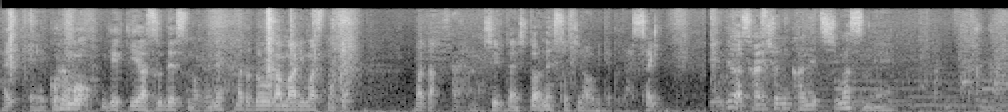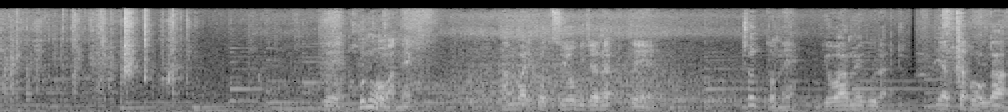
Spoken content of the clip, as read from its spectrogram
はい、えーこれも激安ですのでねまた動画もありますのでまた知りたい人はねそちらを見てください、えーでは最初に加熱しますねで炎はねあんまりこう強火じゃなくてちょっとね弱めぐらいでやった方が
